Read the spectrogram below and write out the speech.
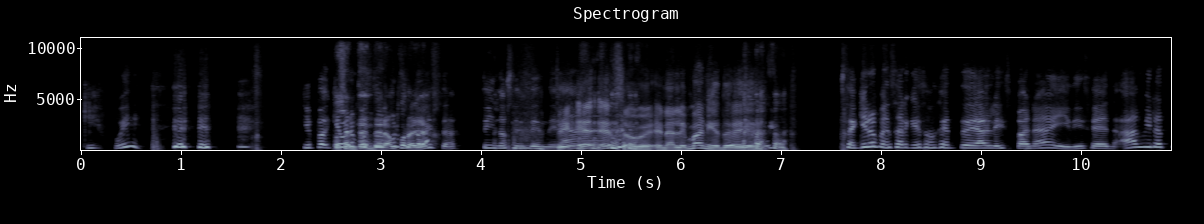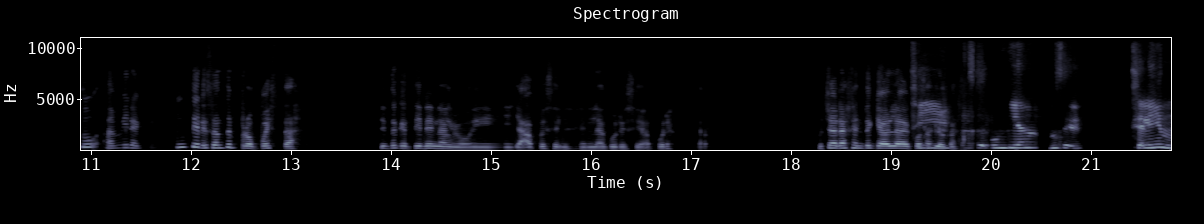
¿qué fue? ¿Qué, qué ¿Nos entenderán por, por allá? Cabeza? Sí, no se entenderán. Sí, e, eso, en Alemania todavía. O sea, quiero pensar que son gente de habla hispana y dicen, ah, mira tú, ah, mira, qué interesante propuesta. Siento que tienen algo y ya, pues se les la curiosidad por escucharlo escuchar a gente que habla de cosas locas. Un día, no sé, si alguien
